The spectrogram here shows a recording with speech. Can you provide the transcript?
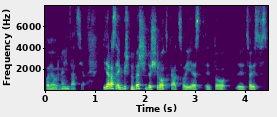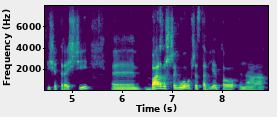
Twoja organizacja. I teraz jakbyśmy weszli do środka, co jest, to co jest w spisie treści, bardzo szczegółowo przedstawiłem to na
